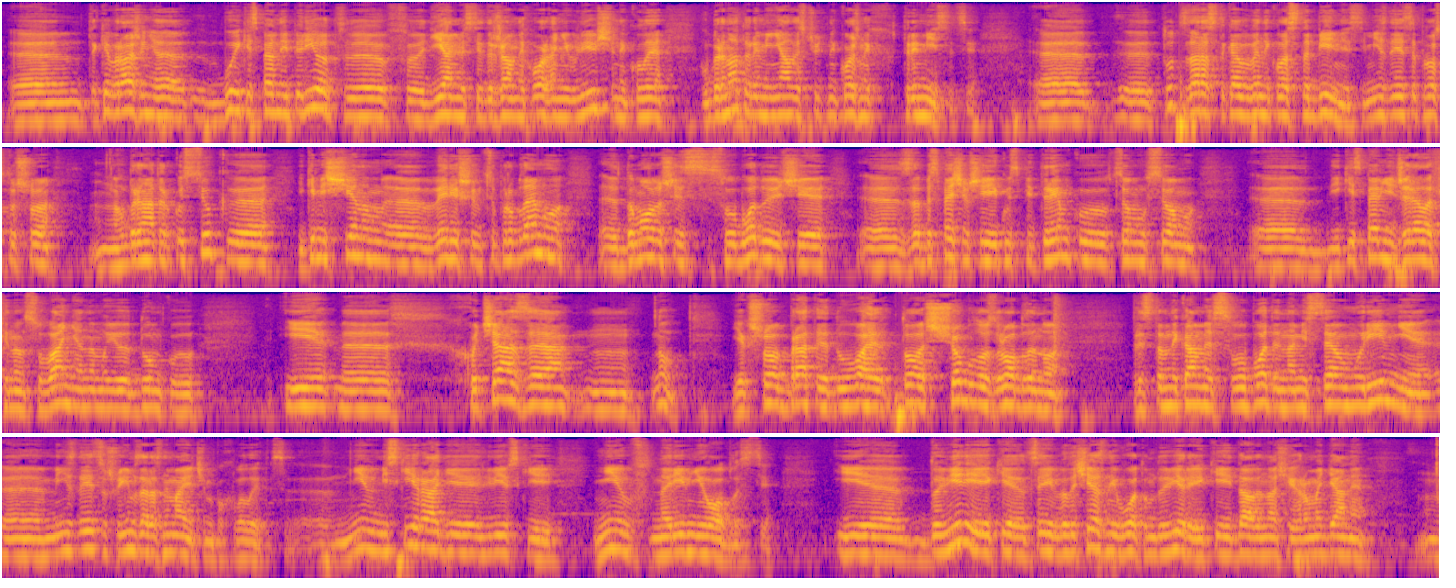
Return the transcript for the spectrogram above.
Е, Таке враження був якийсь певний період е, в діяльності державних органів Львівщини, коли губернатори мінялись чуть не кожних три місяці. Тут зараз така виникла стабільність, і мені здається, просто що губернатор Костюк якимось чином вирішив цю проблему, домовившись з свободою чи забезпечивши якусь підтримку в цьому всьому е, якісь певні джерела фінансування, на мою думку. І е, хоча за, ну, якщо брати до уваги то, що було зроблено представниками свободи на місцевому рівні, е, мені здається, що їм зараз немає чим похвалитися. Е, Ні в міській раді Львівській, ні на рівні області. І довір'я, яке цей величезний вотум довіри, який дали наші громадяни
